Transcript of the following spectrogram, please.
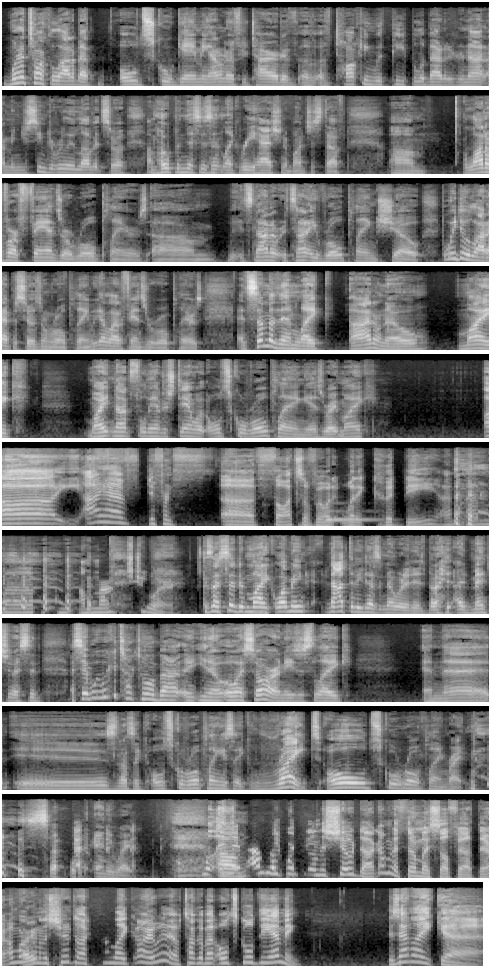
want to talk a lot about old school gaming. I don't know if you're tired of, of, of, talking with people about it or not. I mean, you seem to really love it, so I'm hoping this isn't like rehashing a bunch of stuff. Um, a lot of our fans are role players. Um, it's not a it's not a role playing show, but we do a lot of episodes on role playing. We got a lot of fans who are role players, and some of them, like I don't know, Mike, might not fully understand what old school role playing is, right, Mike? Uh, I have different uh, thoughts of what it, what it could be. I'm I'm, uh, I'm not sure. Because I said to Mike, well, I mean, not that he doesn't know what it is, but I, would mentioned, I said, I said, well, we could talk to him about, uh, you know, OSR, and he's just like, and that is, and I was like, old school role playing. He's like, right, old school role playing, right. so anyway. Well, and um, I'm like working on the show doc. I'm going to throw myself out there. I'm working right. on the show doc. I'm like, all right, well, talk about old school DMing. Is that like, uh,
